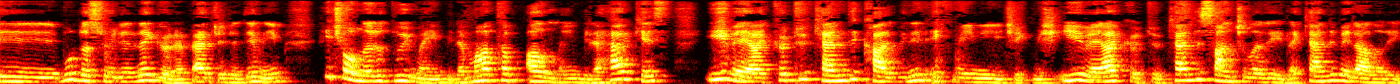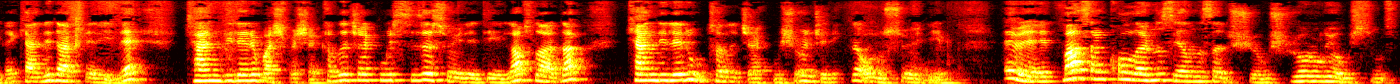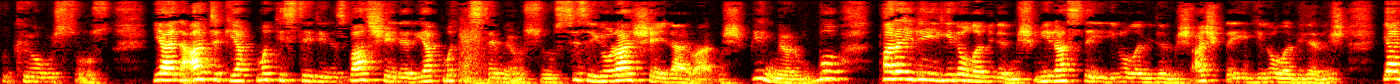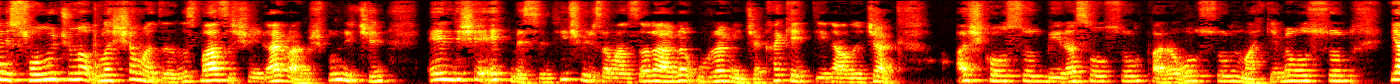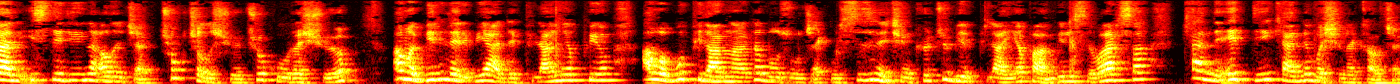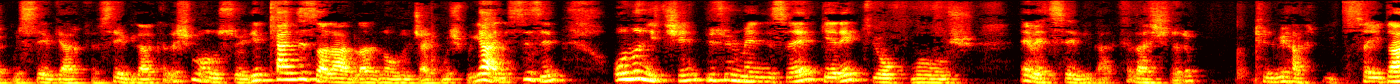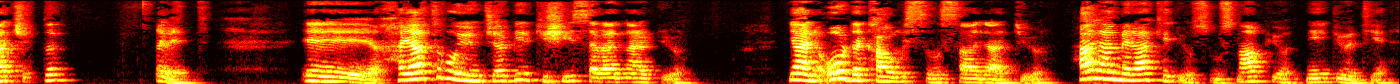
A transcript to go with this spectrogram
burada söylenene göre, bence de demeyeyim, hiç onları duymayın bile, muhatap almayın bile. Herkes iyi veya kötü kendi kalbinin ekmeğini yiyecekmiş. İyi veya kötü kendi sancılarıyla, kendi belalarıyla, kendi dertleriyle kendileri baş başa kalacakmış. Size söylediği laflardan kendileri utanacakmış. Öncelikle onu söyleyeyim. Evet, bazen kollarınız yanınıza düşüyormuş, yoruluyormuşsunuz, bıkıyormuşsunuz. Yani artık yapmak istediğiniz bazı şeyleri yapmak istemiyormuşsunuz. Sizi yoran şeyler varmış. Bilmiyorum. Bu para ile ilgili olabilirmiş, mirasla ilgili olabilirmiş, aşkla ilgili olabilirmiş. Yani sonucuna ulaşamadığınız bazı şeyler varmış. Bunun için endişe etmesin. Hiçbir zaman zarara uğramayacak. Hak ettiğini alacak. Aşk olsun, miras olsun, para olsun, mahkeme olsun. Yani istediğini alacak. Çok çalışıyor, çok uğraşıyor. Ama birileri bir yerde plan yapıyor. Ama bu planlarda bozulacakmış. Sizin için kötü bir plan yapan birisi varsa kendi ettiği kendi başına kalacakmış sevgili, sevgili arkadaşım onu söyleyeyim. Kendi zararlarına olacakmış bu. Yani sizin onun için üzülmenize gerek yokmuş. Evet sevgili arkadaşlarım. Şimdi bir sayı daha çıktı. Evet. Ee, hayatı boyunca bir kişiyi sevenler diyor. Yani orada kalmışsınız hala diyor. Hala merak ediyorsunuz ne yapıyor, ne ediyor diye.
